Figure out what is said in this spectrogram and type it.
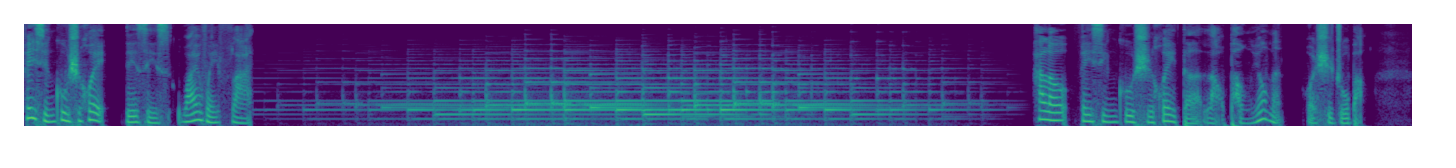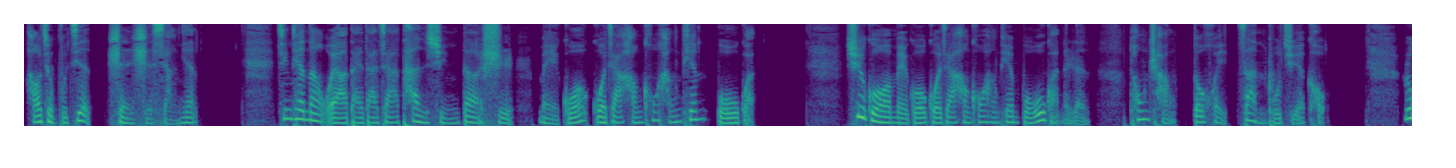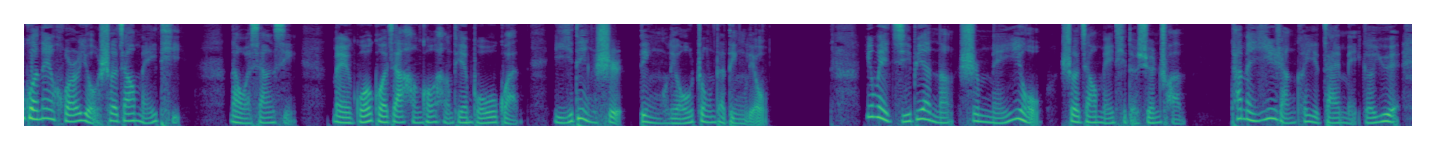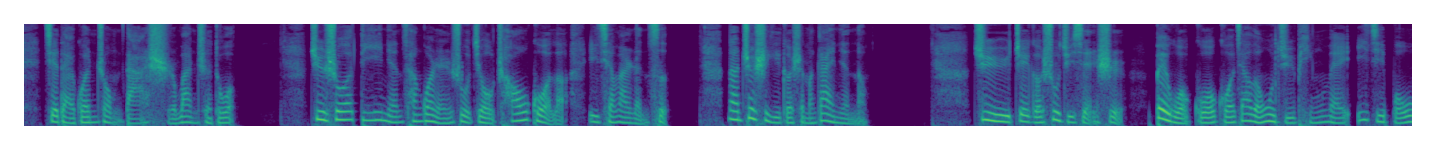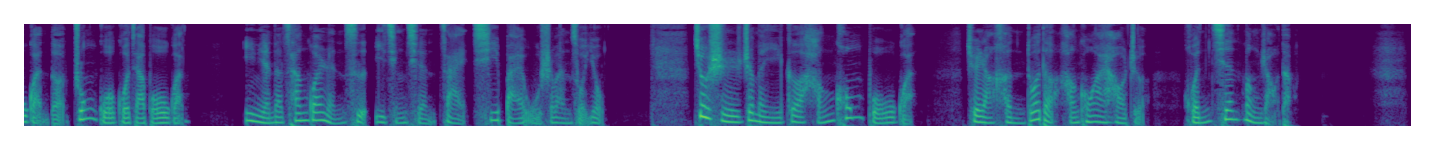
飞行故事会，This is why we fly。Hello，飞行故事会的老朋友们，我是珠宝，好久不见，甚是想念。今天呢，我要带大家探寻的是美国国家航空航天博物馆。去过美国国家航空航天博物馆的人，通常都会赞不绝口。如果那会儿有社交媒体，那我相信美国国家航空航天博物馆一定是顶流中的顶流。因为即便呢是没有社交媒体的宣传，他们依然可以在每个月接待观众达十万之多。据说第一年参观人数就超过了一千万人次。那这是一个什么概念呢？据这个数据显示，被我国国家文物局评为一级博物馆的中国国家博物馆，一年的参观人次，疫情前在七百五十万左右。就是这么一个航空博物馆，却让很多的航空爱好者魂牵梦绕的。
